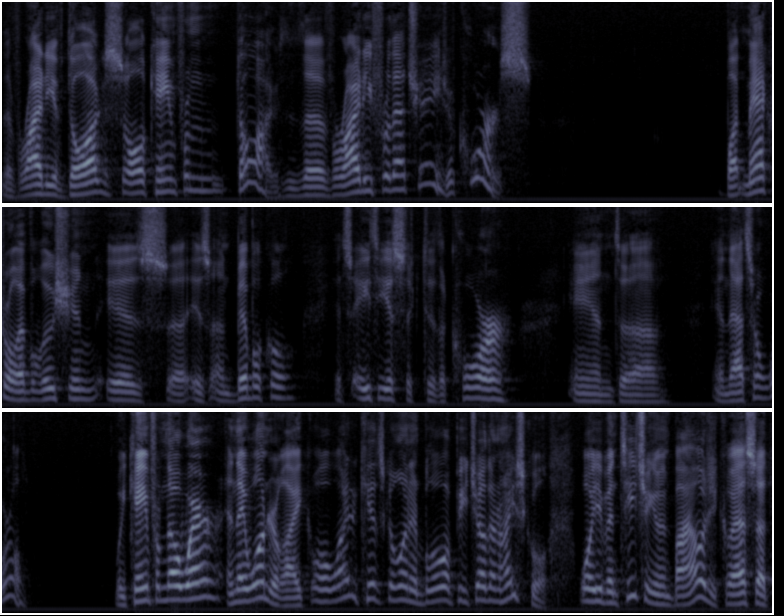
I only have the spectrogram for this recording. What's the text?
The variety of dogs all came from dogs. The variety for that change, of course. But macroevolution is, uh, is unbiblical, it's atheistic to the core, and, uh, and that's our world. We came from nowhere, and they wonder, like, well, why do kids go in and blow up each other in high school? Well, you've been teaching them in biology class that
